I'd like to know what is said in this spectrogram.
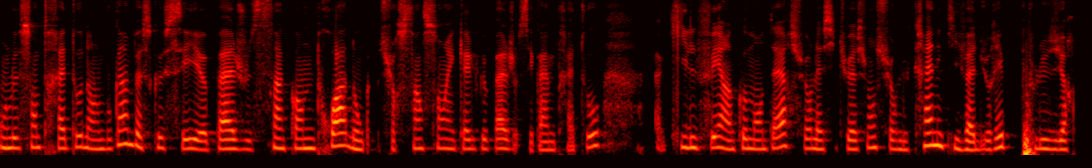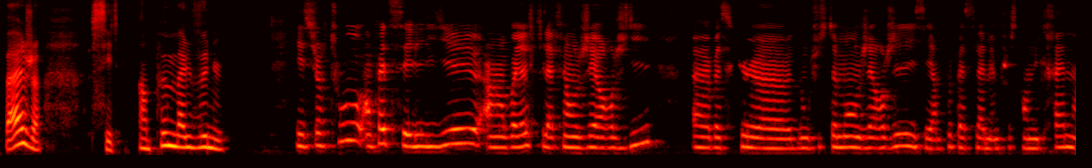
on, le sent très tôt dans le bouquin parce que c'est euh, page 53, donc sur 500 et quelques pages, c'est quand même très tôt, euh, qu'il fait un commentaire sur la situation sur l'Ukraine qui va durer plusieurs pages. C'est un peu malvenu. Et surtout, en fait, c'est lié à un voyage qu'il a fait en Géorgie, euh, parce que donc justement en Géorgie, il s'est un peu passé la même chose qu'en Ukraine,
